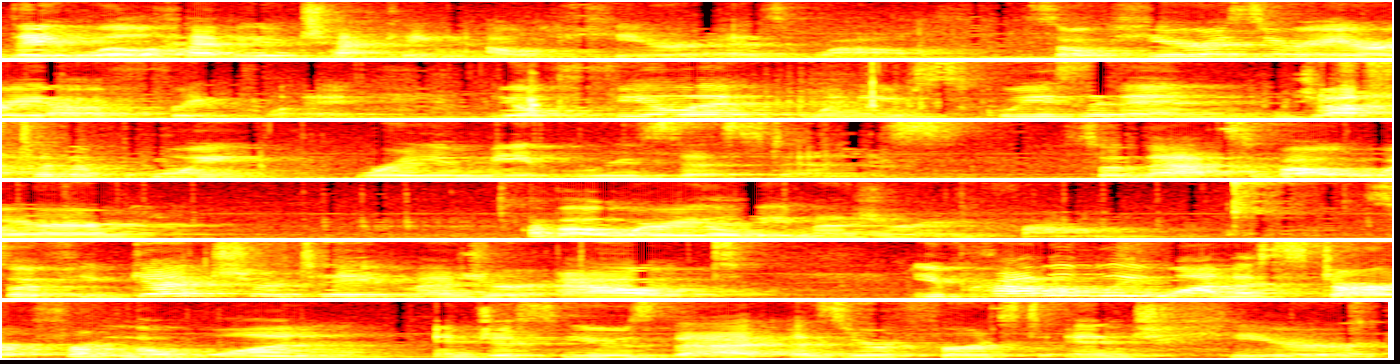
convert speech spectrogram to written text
they will have you checking out here as well. So here's your area of free play. You'll feel it when you squeeze it in just to the point where you meet resistance. So that's about where, about where you'll be measuring from. So if you get your tape measure out, you probably want to start from the one and just use that as your first inch here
